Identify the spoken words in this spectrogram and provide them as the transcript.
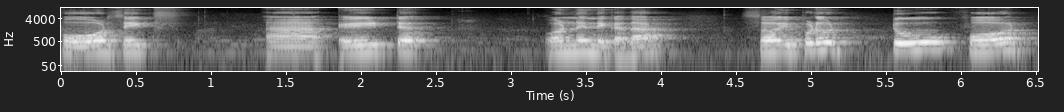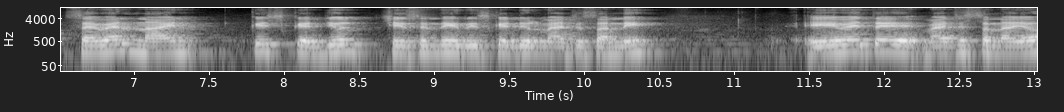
ఫోర్ సిక్స్ ఎయిట్ ఉండింది కదా. సో ఇప్పుడు టూ ఫోర్ సెవెన్ నైన్కి స్కెడ్యూల్ చేసింది. రీస్కెడ్యూల్ మ్యాచెస్ అన్నీ ఏవైతే మ్యాచెస్ ఉన్నాయో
